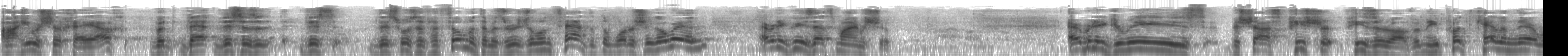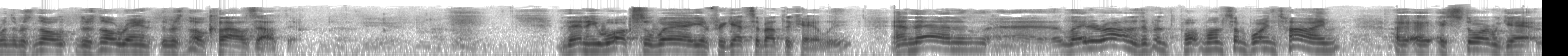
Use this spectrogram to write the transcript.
Ah, he was shecheach, but that this is this this was a fulfillment of his original intent that the water should go in. Everybody agrees that's ma'im shu. Everybody agrees b'shas pizer of him. He put kelim there when there was no there's no rain, there was no clouds out there. Then he walks away and forgets about the keli. And then uh, later on, at different po- some point in time, a, a, a storm ga-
